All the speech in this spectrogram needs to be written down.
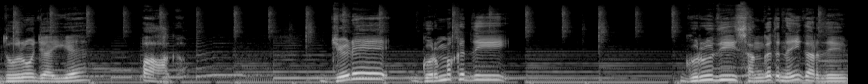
ਦੂਰੋਂ ਜਾਈਏ ਭਾਗ। ਜਿਹੜੇ ਗੁਰਮੁਖ ਦੀ, ਗੁਰੂ ਦੀ ਸੰਗਤ ਨਹੀਂ ਕਰਦੇ,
